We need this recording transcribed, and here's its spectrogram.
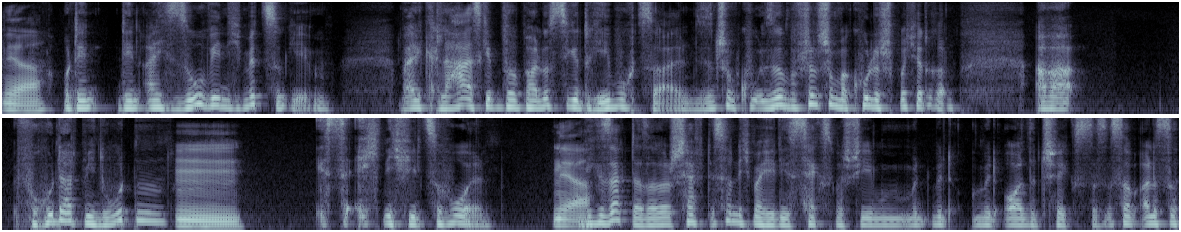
Ja. und den, den eigentlich so wenig mitzugeben. Weil klar, es gibt so ein paar lustige Drehbuchzeilen, die sind schon cool, sind bestimmt schon mal coole Sprüche drin. Aber für 100 Minuten Mm. ist da echt nicht viel zu holen. Ja. Wie gesagt, also Chef ist doch nicht mal hier die Sexmaschine mit, mit, mit All the Chicks. Das ist alles so.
